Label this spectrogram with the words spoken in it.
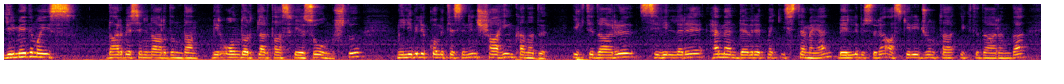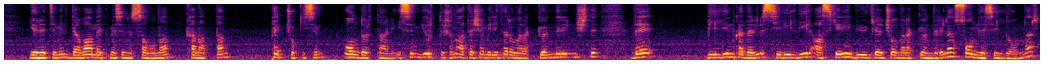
27 Mayıs darbesinin ardından bir 14'ler tasfiyesi olmuştu. Milli Birlik Komitesi'nin Şahin kanadı iktidarı sivillere hemen devretmek istemeyen belli bir süre askeri junta iktidarında yönetimin devam etmesini savunan kanattan pek çok isim 14 tane isim yurt dışına ateşe militer olarak gönderilmişti ve bildiğim kadarıyla sivil değil askeri büyükelçi olarak gönderilen son nesildi onlar.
